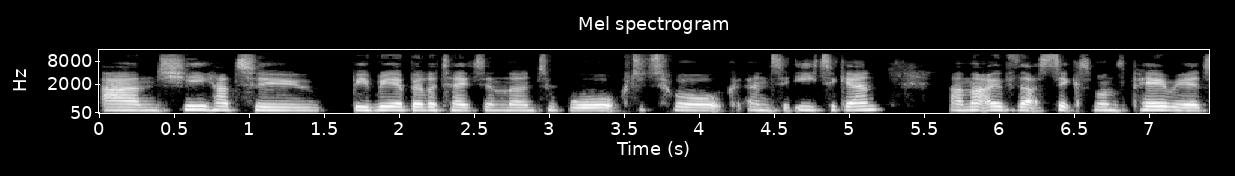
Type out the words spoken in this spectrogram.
And she had to be rehabilitated and learn to walk, to talk, and to eat again. And that over that six month period,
